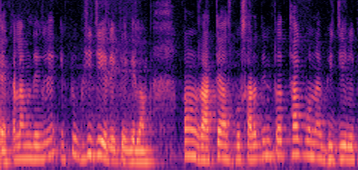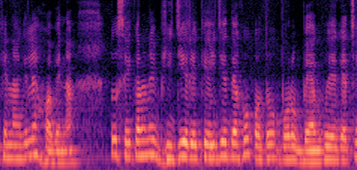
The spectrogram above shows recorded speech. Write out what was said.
দেখালাম দেখলে, একটু ভিজিয়ে রেখে গেলাম। কারণ রাতে আসব, সারাদিন তো আর থাকব না, ভিজিয়ে রেখে না গেলে হবে না। তো সেই কারণে ভিজিয়ে রেখে, এই যে দেখো কত বড় ব্যাগ হয়ে গেছে,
